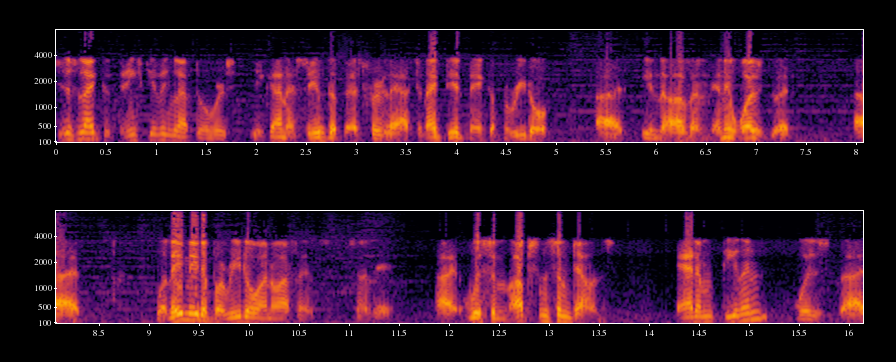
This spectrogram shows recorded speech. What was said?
just like the Thanksgiving leftovers, you kind of save the best for last. And I did make a burrito uh, in the oven, and it was good. Uh, well, they made a burrito on offense Sunday uh, with some ups and some downs. Adam Thielen was uh,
